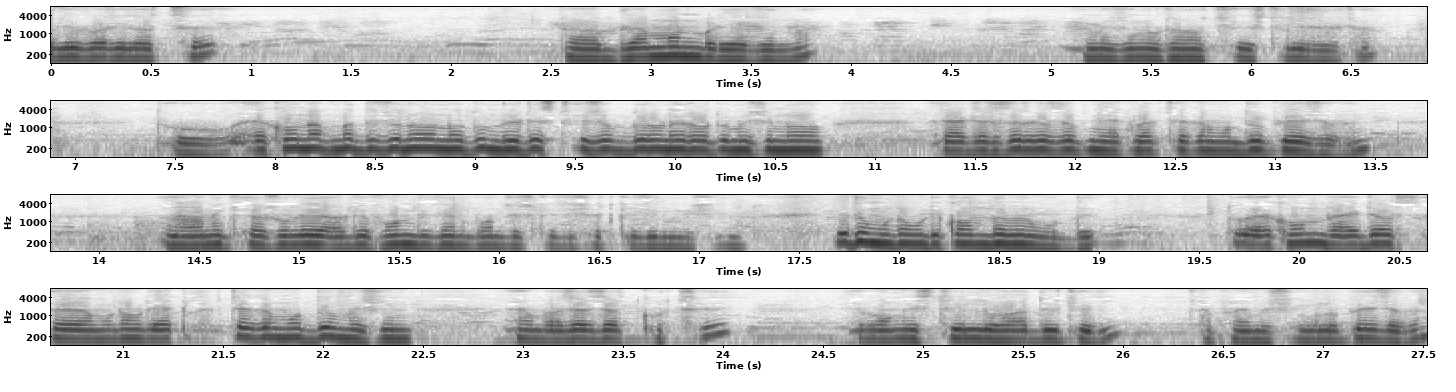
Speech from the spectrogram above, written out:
ডেলিভারি যাচ্ছে এটা ব্রাহ্মণবাড়িয়ার জন্য। মেশিন উঠানো হচ্ছে স্টিলের এটা তো এখন আপনাদের জন্য নতুন লেটেস্ট এইসব ধরনের অটোমেশনও রাইডার্সের কাছে আপনি এক লাখ টাকার মধ্যেও পেয়ে যাবেন। অনেকে আসলে আগে ফোন দিতেন পঞ্চাশ কেজি, ষাট কেজির মেশিন এটা মোটামুটি কম দামের মধ্যে। তো এখন রাইডার্স মোটামুটি এক লাখ টাকার মধ্যেও মেশিন বাজারজাত করছে। এবং স্টিল লোহা দুইটারই আপনার মেশিনগুলো পেয়ে যাবেন।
